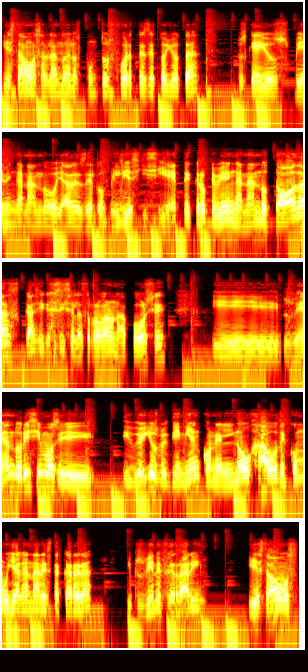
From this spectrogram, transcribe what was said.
Y estábamos hablando de los puntos fuertes de Toyota pues que ellos vienen ganando ya desde el 2017 creo que vienen ganando todas casi casi se las robaron a Porsche. Y pues venían durísimos y, y ellos venían con el know-how de cómo ya ganar esta carrera. Y pues viene Ferrari. Y estábamos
